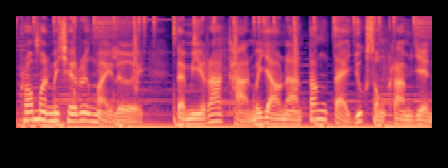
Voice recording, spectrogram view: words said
เพราะมันไม่ใช่เรื่องใหม่เลย แต่มีรากฐานมายาวนานตั้งแต่ยุคสงครามเย็น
